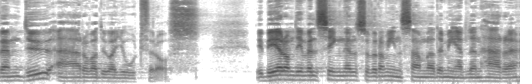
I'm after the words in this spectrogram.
vem du är och vad du har gjort för oss. Vi ber om din välsignelse över de insamlade medlen, Herre,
